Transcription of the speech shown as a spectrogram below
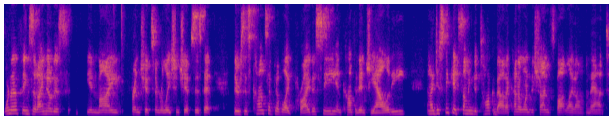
one of the things that I notice in my friendships and relationships is that there's this concept of like privacy and confidentiality. And I just think it's something to talk about. I kind of wanted to shine the spotlight on that.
